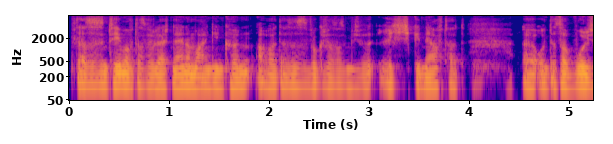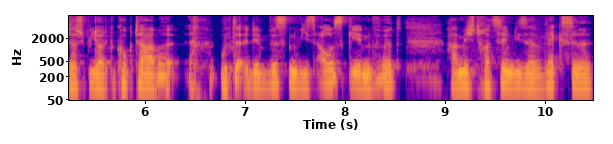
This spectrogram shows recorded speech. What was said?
das ist ein Thema, auf das wir vielleicht nachher nochmal eingehen können, aber das ist wirklich was, was mich richtig genervt hat. Äh, und das, obwohl ich das Spiel heute geguckt habe, unter dem Wissen, wie es ausgehen wird, haben mich trotzdem diese Wechsel,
